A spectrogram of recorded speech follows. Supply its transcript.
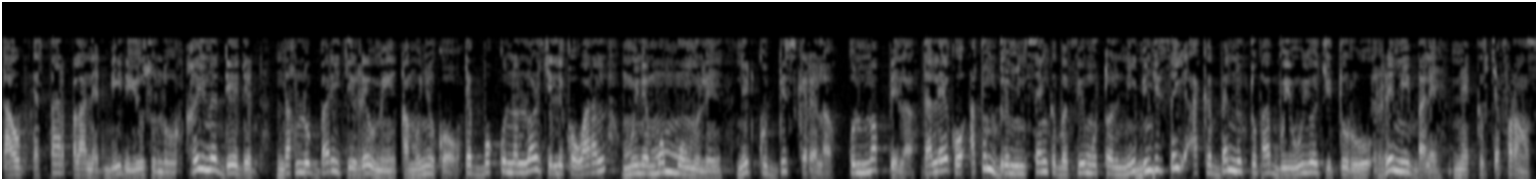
taw star planète bii di Youssou Ndour. Xëy na déedéet ndax lu bari ci réew mi xamuñu ko. Te bokk na lool ci li ko waral muy ne moom moomule nit ku discret la ku noppi la. Dalee ko atum 2005 ba fii mu toll nii mi ngi sëy ak benn tubaab buy wuyoo ci turu Rémi Balé nekk ca France.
